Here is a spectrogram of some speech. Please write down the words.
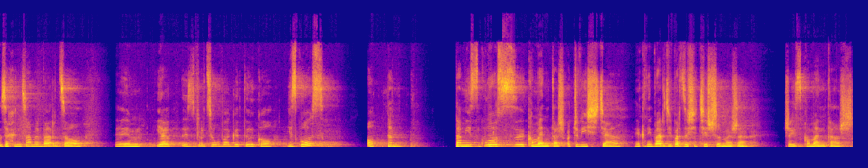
Zachęcamy bardzo. Ja zwrócę uwagę tylko, jest głos? O, tam, tam jest głos, y, komentarz, oczywiście, jak najbardziej. Bardzo się cieszymy, że, że jest komentarz.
